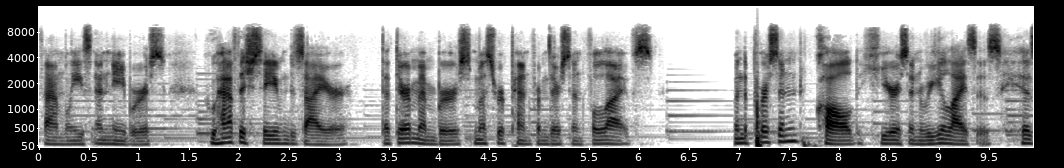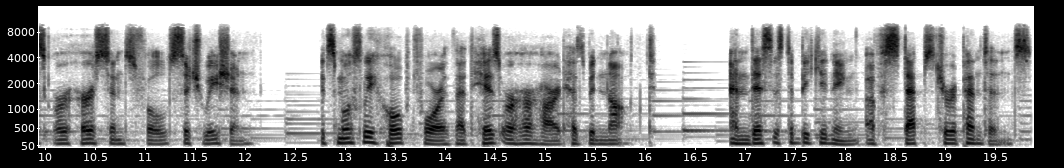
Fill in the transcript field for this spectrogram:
families, and neighbors who have the same desire that their members must repent from their sinful lives. When the person called hears and realizes his or her sinful situation, it's mostly hoped for that his or her heart has been knocked, and this is the beginning of steps to repentance.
